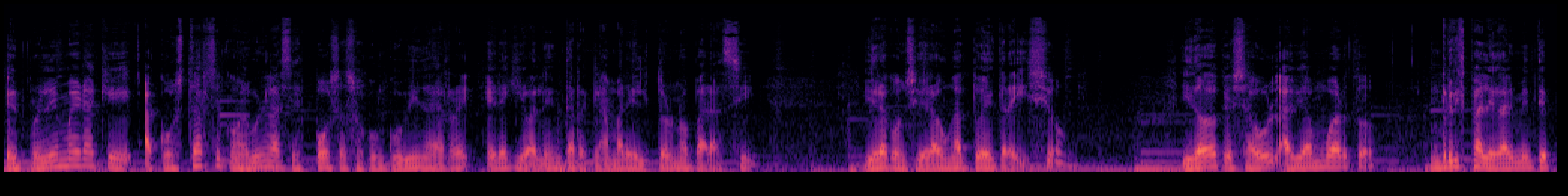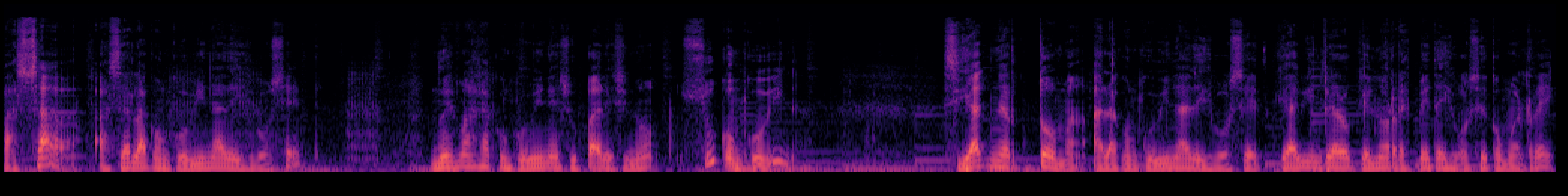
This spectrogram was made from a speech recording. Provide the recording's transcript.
el problema era que acostarse con alguna de las esposas o concubinas del rey era equivalente a reclamar el trono para sí y era considerado un acto de traición. Y dado que Saúl había muerto, Rispa legalmente pasaba a ser la concubina de Isboset. No es más la concubina de su padre, sino su concubina. Si Agner toma a la concubina de Isboset, queda bien claro que él no respeta a Isboset como el rey,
